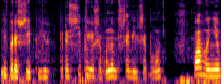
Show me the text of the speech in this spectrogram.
І перещіпую. Перещіпую, щоб воно ще більше було. Пагонів.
